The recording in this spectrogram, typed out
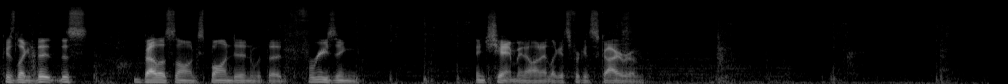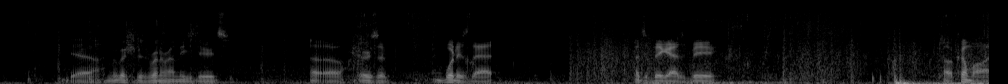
Because, like, th this Balisong spawned in with a freezing enchantment on it, like it's freaking Skyrim. Yeah, maybe I should just run around these dudes. Uh-oh, there's a... What is that? That's a big-ass bee. Oh, come on.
